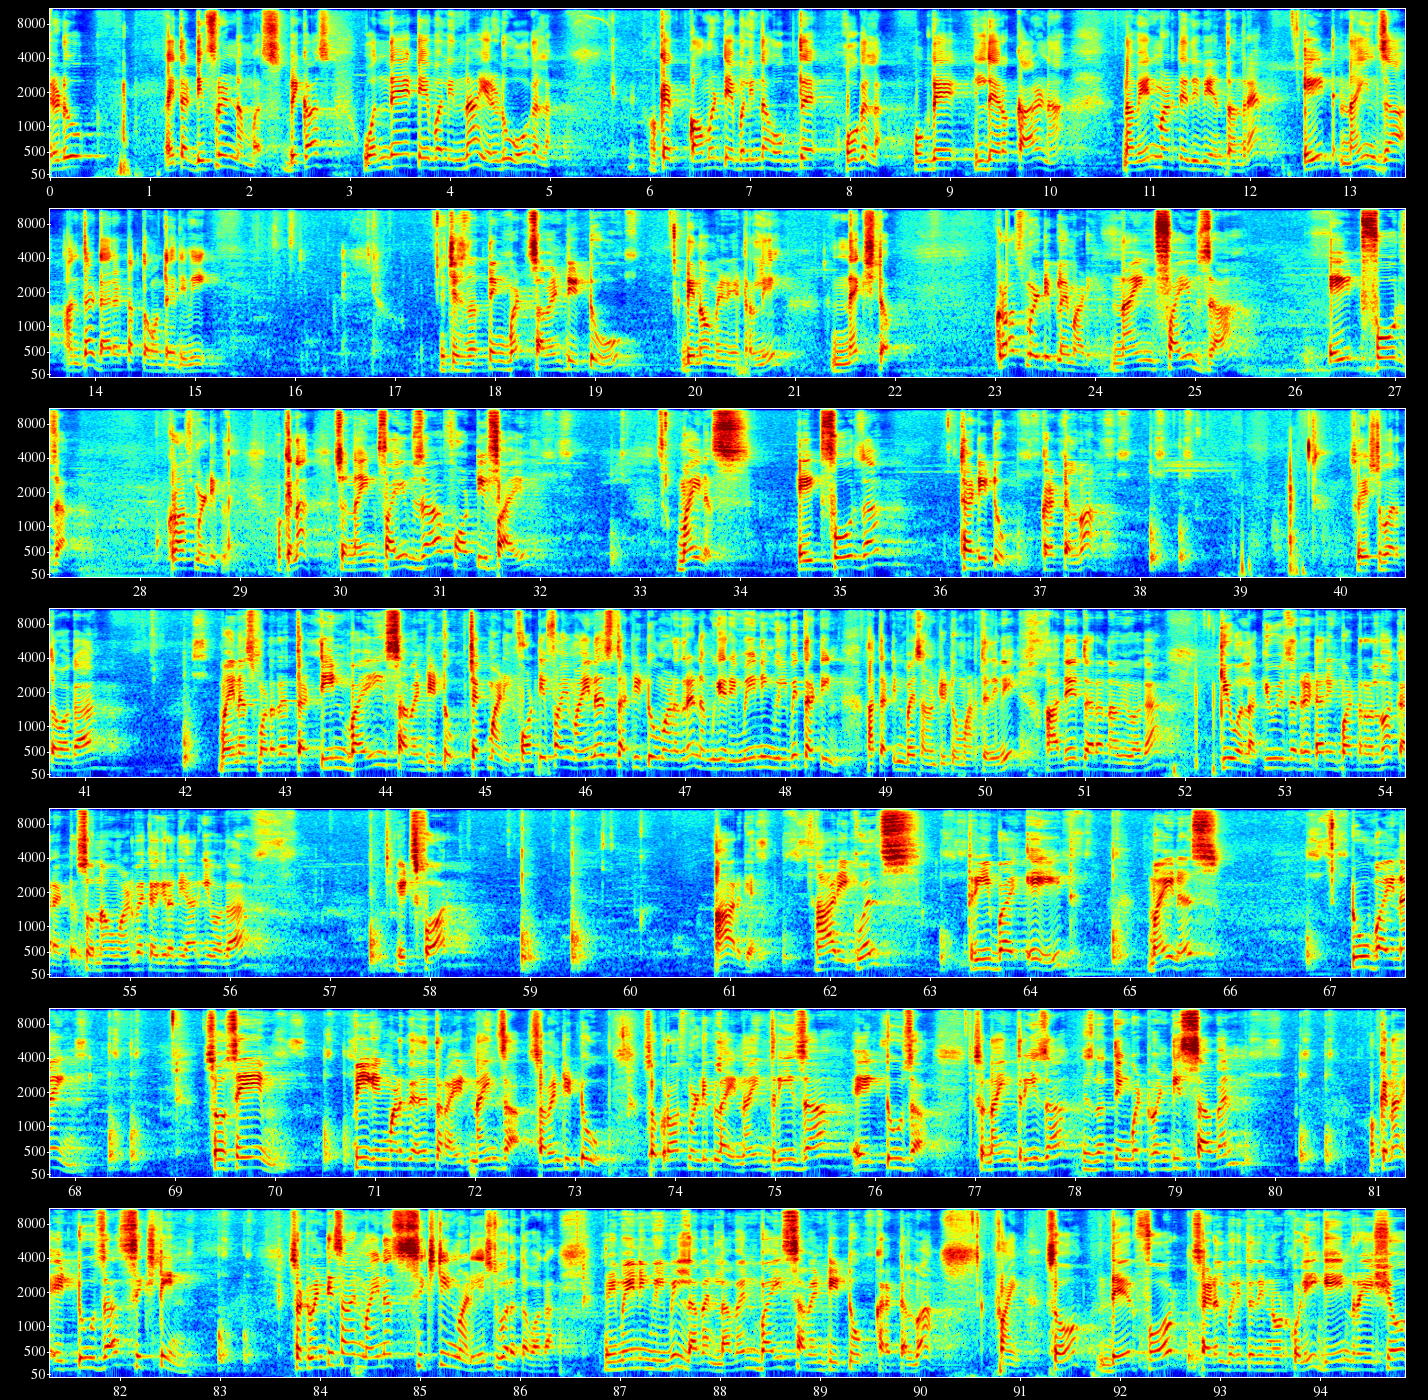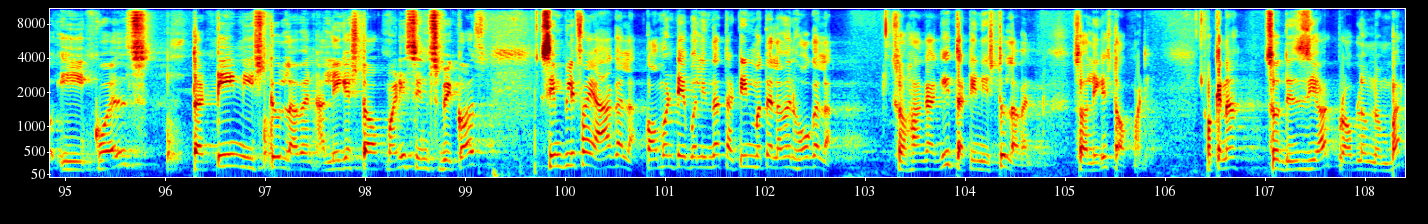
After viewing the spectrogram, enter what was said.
ಎರಡು ಆಯ್ತಾ different numbers because ಒಂದೇ table ಇಂದ ಎರಡು ಹೋಗಲ್ಲ. Okay common table ಇಂದ ಹೋಗ್ತೆ, ಹೋಗಲ್ಲ. ಹೋಗದೆ ಇಲ್ಲದೆ ಇರೋ ಕಾರಣ ನಾವೇನ್ ಮಾಡ್ತಾ ಇದೀವಿ ಅಂತಂದ್ರೆ ಏಟ್ ನೈನ್ ಝಾ ಅಂತ ಡೈರೆಕ್ಟ್ ಆಗಿ ತಗೊಂತಾ ಇದೀವಿ. Which is nothing but seventy two ಡಿನಾಮಿನೇಟರ್ಲಿ next cross multiply ಮಾಡಿ. ನೈನ್ ಫೈವ್ ಝಾ ಏಟ್ ಫೋರ್ ಝಾ ಕ್ರಾಸ್ ಮಲ್ಟಿಪ್ಲೈ ಓಕೆನಾ so nine five Jha forty five minus eight four Jha thirty two correct ಅಲ್ವಾ? ಸೊ ಎಷ್ಟು ಬರುತ್ತೆ ಅವಾಗ? ಮೈನಸ್ ಮಾಡಿದ್ರೆ thirteen by seventy two check ಮಾಡಿ. Forty five minus thirty two ಮಾಡಿದ್ರೆ ನಮಗೆ ರಿಮೈನಿಂಗ್ ವಿಲ್ ಬಿ ತರ್ಟೀನ್ ಆ ತರ್ಟೀನ್ ಬೈ ಸೆವೆಂಟಿ ಟೂ ಮಾಡ್ತಿದ್ದೀವಿ ಅದೇ ಥರ ನಾವು ಇವಾಗ ಕ್ಯೂ ಅಲ್ಲ. Q is a retiring partner ಅಲ್ವಾ? ಕರೆಕ್ಟ್ ಸೊ ನಾವು ಮಾಡಬೇಕಾಗಿರೋದು ಯಾರಿಗೆ ಇವಾಗ it's for ಆರ್ಗೆ R equals three by eight minus two by nine so same ಪಿಗೆ ಹೆಂಗ್ ಮಾಡಿದ್ವಿ ಅದೇ ತರ eight nine Jha seventy two so cross multiply nine three Jha eight two ಝಾ so nine three Jha is nothing but twenty seven ಓಕೆನಾ eight two Jha sixteen so twenty seven minus sixteen ಮಾಡಿ, ಎಷ್ಟು ಬರುತ್ತೆ ಅವಾಗ? Remaining will be eleven eleven by seventy two correct ಅಲ್ವಾ? Fine so therefore ಸೈಡಲ್ಲಿ ಬರೀತದೆ ನೋಡ್ಕೊಳ್ಳಿ. Gain ratio equals thirteen is to eleven ಅಲ್ಲಿಗೆ ಸ್ಟಾಪ್ ಮಾಡಿ ಸಿನ್ಸ್ ಬಿಕಾಸ್ ಸಿಂಪ್ಲಿಫೈ ಆಗಲ್ಲ. ಕಾಮನ್ ಟೇಬಲ್ ಇಂದ ತರ್ಟೀನ್ ಮತ್ತೆ ಲೆವೆನ್ ಹೋಗಲ್ಲ. ಸೊ ಹಾಗಾಗಿ thirteen is to eleven so ಅಲ್ಲಿಗೆ ಸ್ಟಾಪ್ ಮಾಡಿ. ಓಕೆನಾ so this is your problem number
